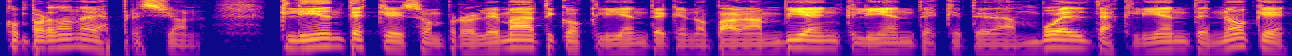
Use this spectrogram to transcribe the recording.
con perdón de la expresión. Clientes que son problemáticos, clientes que no pagan bien, clientes que te dan vueltas, clientes, ¿no? Que...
